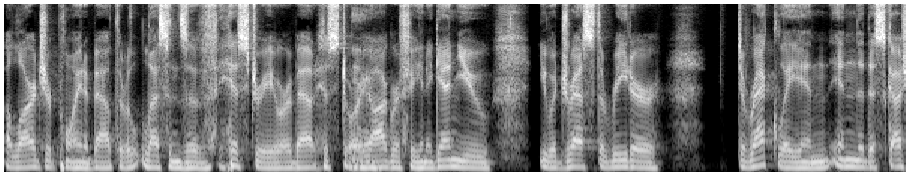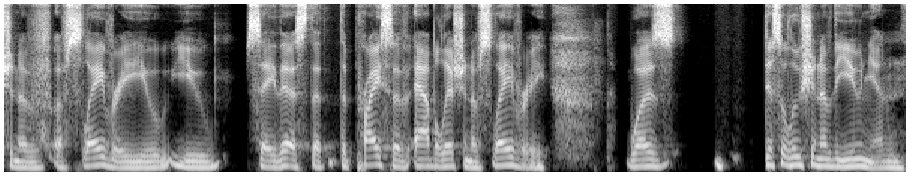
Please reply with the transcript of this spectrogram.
a larger point about the lessons of history or about historiography. Yeah. And again, you you address the reader directly in in the discussion of of slavery. You you say this that the price of abolition of slavery was dissolution of the union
